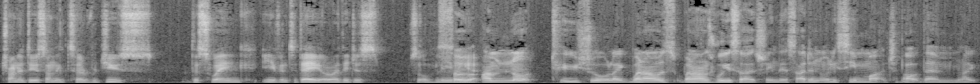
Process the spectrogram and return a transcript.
trying to do something to reduce the swaying even today, or are they just sort of leaving so it? I'm not too sure. Like when I was when I was researching this, I didn't really see much about them like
